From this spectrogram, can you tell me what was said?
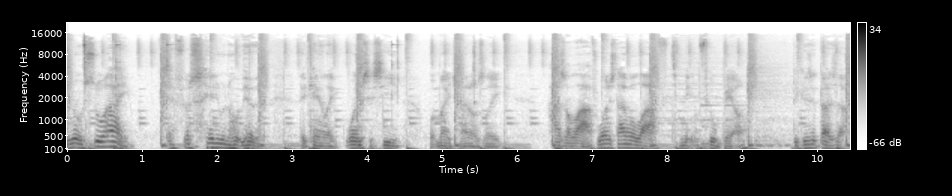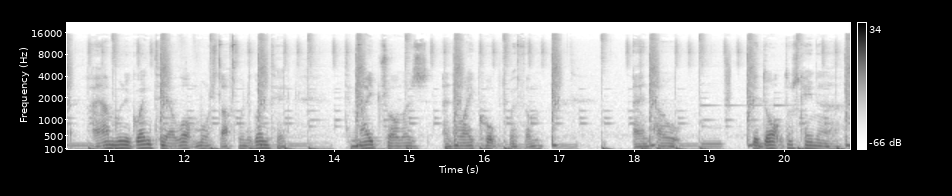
You know, so I, if there's anyone out there that, that kind of like wants to see what my channel's like, has a laugh, wants to have a laugh to make them feel better, because it does. I, I am going to go into a lot more stuff. I'm going to go into to my traumas and how I coped with them, and how the doctors kind of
